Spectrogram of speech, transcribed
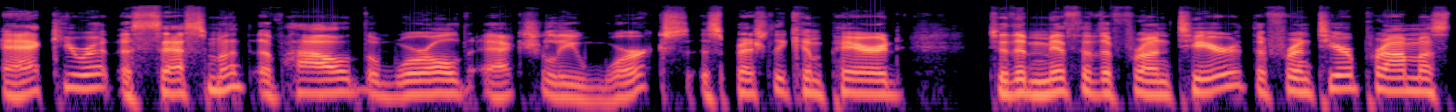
accurate assessment of how the world actually works, especially compared to the myth of the frontier? The frontier promised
